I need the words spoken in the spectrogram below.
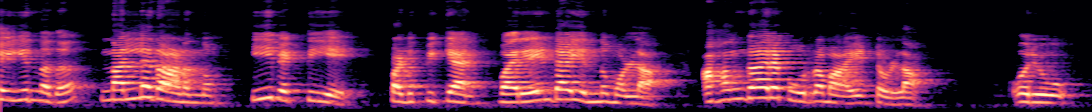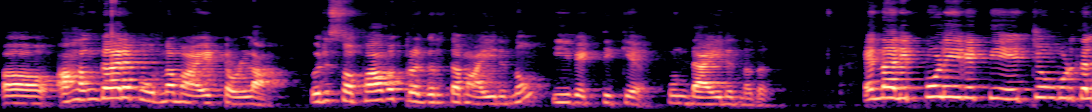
ചെയ്യുന്നത് നല്ലതാണെന്നും ഈ വ്യക്തിയെ പഠിപ്പിക്കാൻ വരേണ്ട എന്നുമുള്ള അഹങ്കാരപൂർണമായിട്ടുള്ള ഒരു അഹങ്കാരപൂർണമായിട്ടുള്ള ഒരു സ്വഭാവ പ്രകൃതമായിരുന്നു ഈ വ്യക്തിക്ക് ഉണ്ടായിരുന്നത്. എന്നാൽ ഇപ്പോൾ ഈ വ്യക്തി ഏറ്റവും കൂടുതൽ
